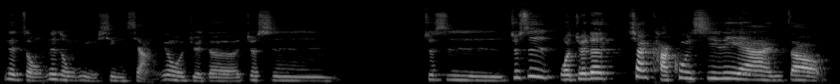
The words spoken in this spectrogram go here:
那种、那种女性向，因为我觉得就是就是就是，我觉得像卡酷系列啊，你知道，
